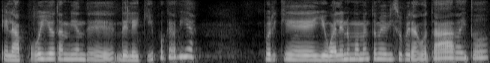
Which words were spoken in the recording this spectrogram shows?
el apoyo también del equipo que había. Porque igual en un momento me vi súper agotada y todo.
